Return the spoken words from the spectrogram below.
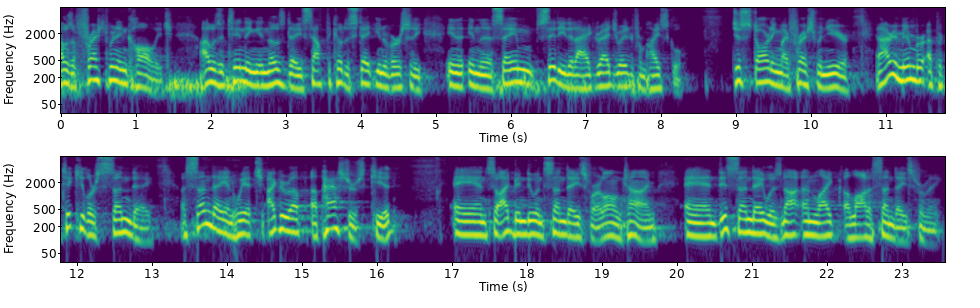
I was a freshman in college. I was attending in those days South Dakota State University in, in the same city that I had graduated from high school just starting my freshman year. And I remember a particular Sunday, a Sunday in which I grew up a pastor's kid. And so I'd been doing Sundays for a long time. And this Sunday was not unlike a lot of Sundays for me.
